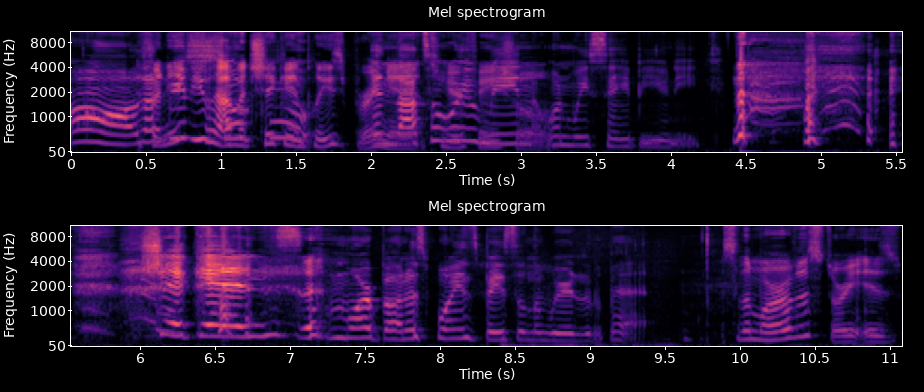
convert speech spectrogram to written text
Oh, if any of you have a chicken, please bring and it that's to what we facial. mean when we say be unique. Chickens. More bonus points based on the weird of the pet. So the moral of the story is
